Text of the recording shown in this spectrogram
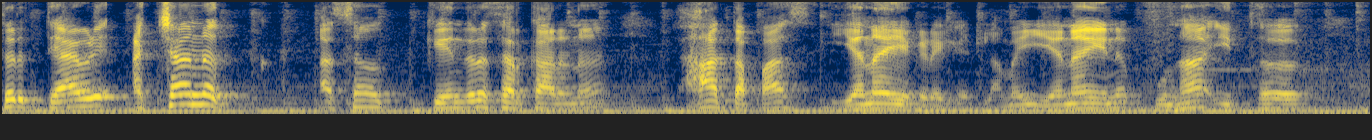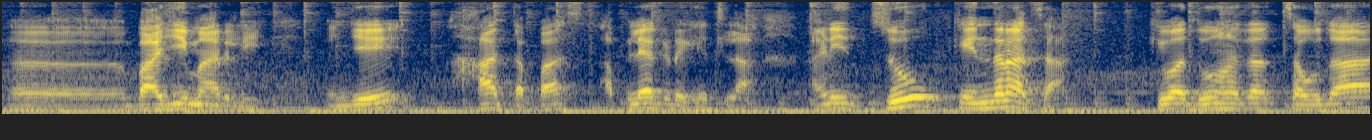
तर त्यावेळी अचानक असं केंद्र सरकारनं हा तपास एन आय एकडे घेतला. म्हणजे एन आय एनं पुन्हा इथं बाजी मारली. म्हणजे हा तपास आपल्याकडे घेतला. आणि जो केंद्राचा किंवा दोन हजार चौदा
